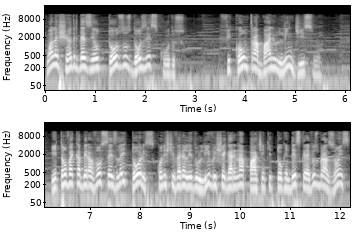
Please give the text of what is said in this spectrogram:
o Alexandre desenhou todos os 12 escudos. Ficou um trabalho lindíssimo. Então vai caber a vocês, leitores, quando estiverem lendo o livro e chegarem na parte em que Tolkien descreve os brasões,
